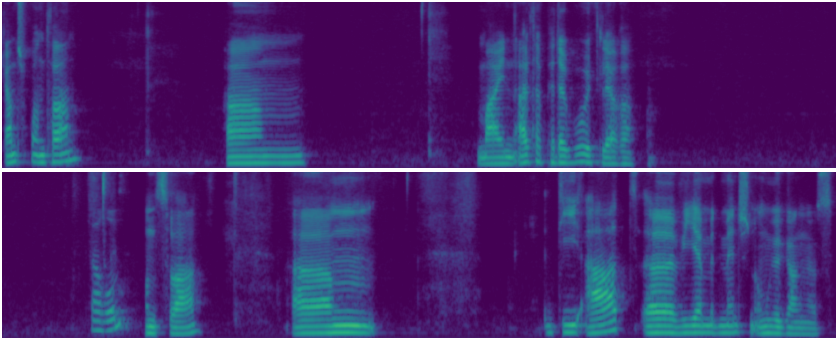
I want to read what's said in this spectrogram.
Ganz spontan. Ähm, mein alter Pädagogiklehrer. Warum? Und zwar ähm, die Art, äh, wie er mit Menschen umgegangen ist.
